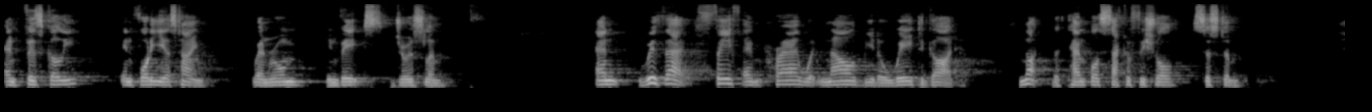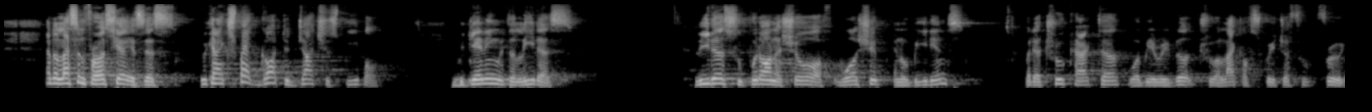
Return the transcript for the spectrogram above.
and physically in 40 years' time when Rome invades Jerusalem. And with that, faith and prayer would now be the way to God, not the temple sacrificial system. And the lesson for us here is this we can expect God to judge his people, beginning with the leaders. Leaders who put on a show of worship and obedience, but their true character will be revealed through a lack of spiritual fruit.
